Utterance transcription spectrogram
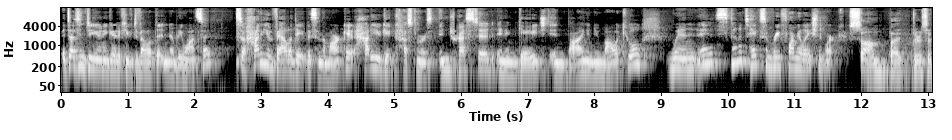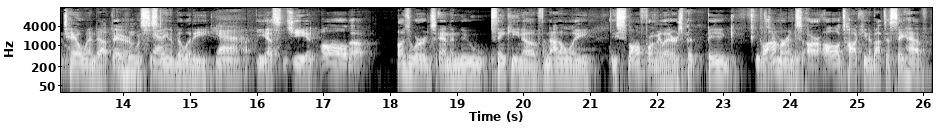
it doesn't do you any good if you've developed it and nobody wants it. So how do you validate this in the market? How do you get customers interested and engaged in buying a new molecule when it's going to take some reformulation work? Some, but there's a tailwind out there with sustainability, Yeah. uh, ESG, and all the buzzwords and the new thinking of not only these small formulators, but big conglomerates are all talking about this. They have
